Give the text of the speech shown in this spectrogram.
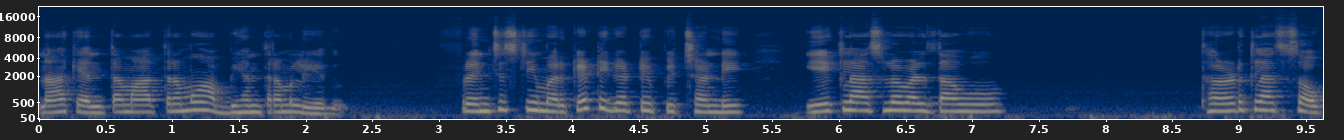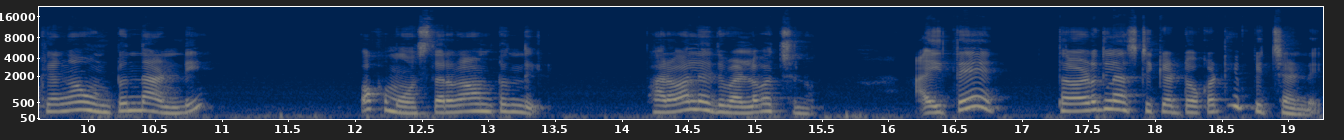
నాకెంత మాత్రమూ అభ్యంతరం లేదు. ఫ్రెంచ్ స్టీమర్కే టికెట్ ఇప్పించండి. ఏ క్లాసులో వెళ్తావు? థర్డ్ క్లాస్ సౌఖ్యంగా ఉంటుందా అండి? ఒక మోస్తరుగా ఉంటుంది. పర్వాలేదు వెళ్ళవచ్చును. అయితే థర్డ్ క్లాస్ టికెట్ ఒకటి ఇప్పించండి.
